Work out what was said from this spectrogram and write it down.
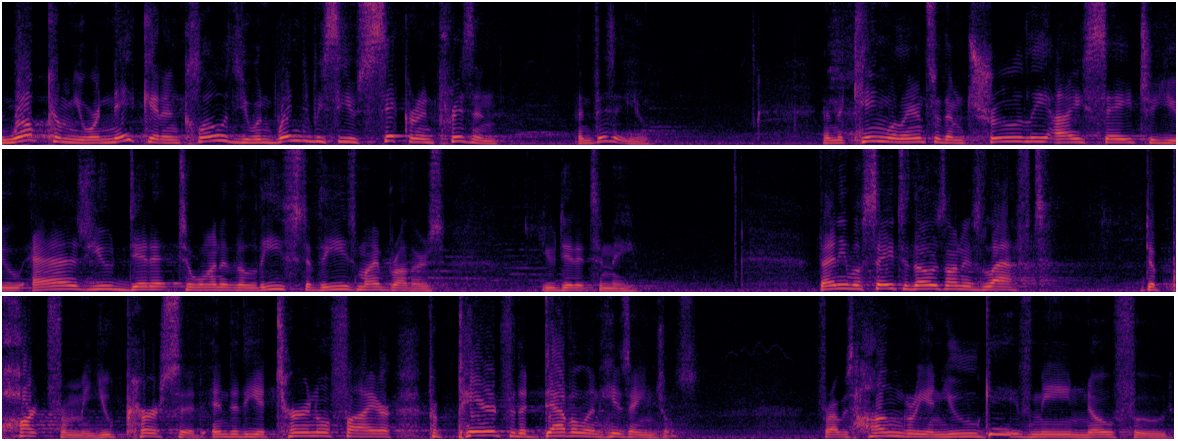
welcome you, or naked and clothe you? And when did we see you sick or in prison and visit you? And the king will answer them, Truly I say to you, as you did it to one of the least of these my brothers, you did it to me. Then he will say to those on his left, Depart from me, you cursed, into the eternal fire prepared for the devil and his angels. For I was hungry, and you gave me no food.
